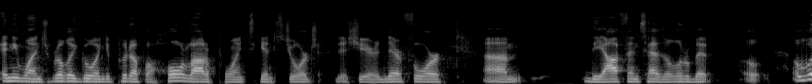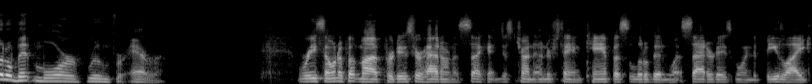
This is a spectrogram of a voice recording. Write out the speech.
anyone's really going to put up a whole lot of points against Georgia this year, and therefore um, the offense has a little bit a little bit more room for error. Rece, I want to put my producer hat on a second, just trying to understand campus a little bit and what Saturday is going to be like.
